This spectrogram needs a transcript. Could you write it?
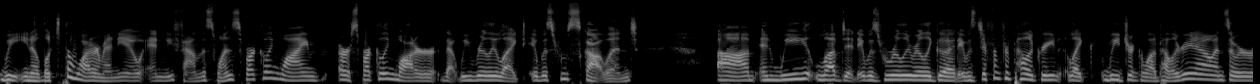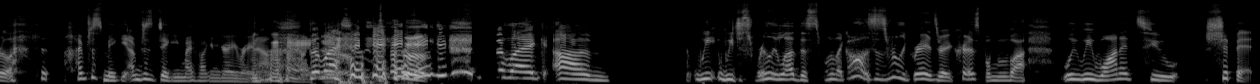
we, you know, looked at the water menu and we found this one sparkling wine or sparkling water that we really liked. It was from Scotland. Um, and we loved it. It was really, really good. It was different from Pellegrino. Like we drink a lot of Pellegrino, and so we were. Like, I'm just making. I'm just digging my fucking grave right now but like but like um we we just really love this we're like oh this is really great it's very crisp blah blah blah we we wanted to ship it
